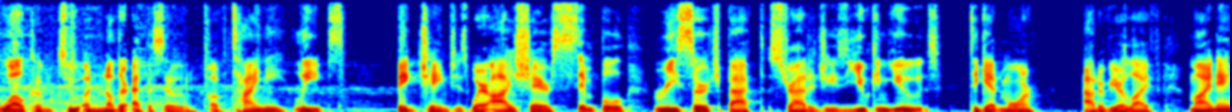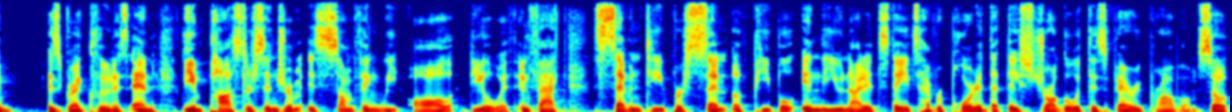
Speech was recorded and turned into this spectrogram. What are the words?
Welcome to another episode of Tiny Leaps, Big Changes, where I share simple, research backed strategies you can use to get more out of your life. My name is Gregg Clunis, and the imposter syndrome is something we all deal with. In fact, 70% of people in the United States have reported that they struggle with this very problem. So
